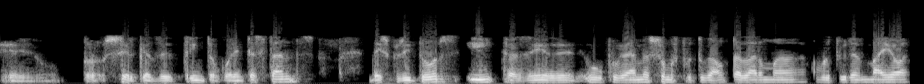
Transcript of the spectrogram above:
eh, cerca de 30 ou 40 stands de expositores e trazer o programa Somos Portugal para dar uma cobertura maior,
